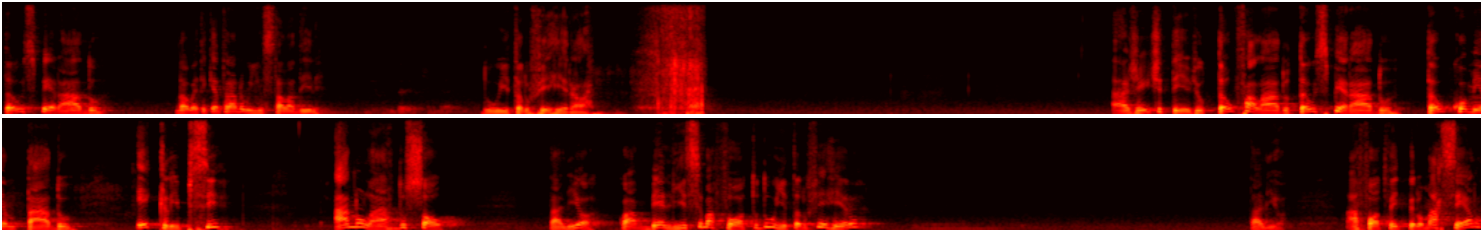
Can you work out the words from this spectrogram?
tão esperado. Não, vai ter que entrar no Insta lá dele. Do Ítalo Ferreira lá. a gente teve o tão falado, tão esperado, tão comentado eclipse anular do Sol. Tá ali, ó, com a belíssima foto do Ítalo Ferreira. Tá ali, ó. A foto feita pelo Marcelo,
